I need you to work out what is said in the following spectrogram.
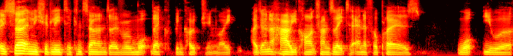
it certainly should lead to concerns over what they've been coaching. Like I don't know how you can't translate to NFL players what you were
